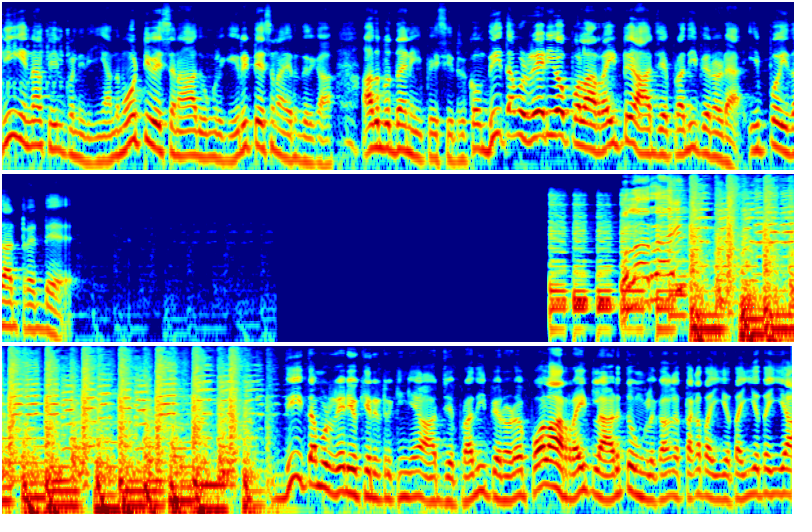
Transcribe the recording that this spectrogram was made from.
நீங்கள் என்ன ஃபீல் பண்ணியிருக்கீங்க அந்த மோட்டிவேஷனாக அது உங்களுக்கு இரிட்டேஷனாக இருந்திருக்கா? அதை பற்றி தான் நீங்கள் பேசிகிட்டு இருக்கோம். தி தமிழ் ரேடியோ போலாம். ரைட்டு ஆர்ஜே பிரதீப் என்னோட. இப்போ இதான் ட்ரெண்டு தமிழ் ரேடியோ கேட்டுட்டு இருக்கீங்க ஆர்ஜே பிரதீப் என்னோட போலார் ரைட்டில் அடுத்து உங்களுக்காக தக தைய தைய தையா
